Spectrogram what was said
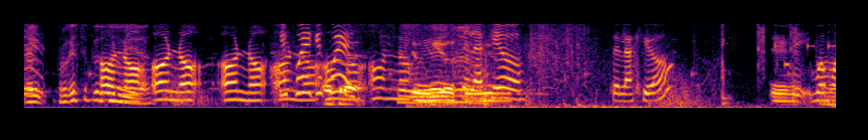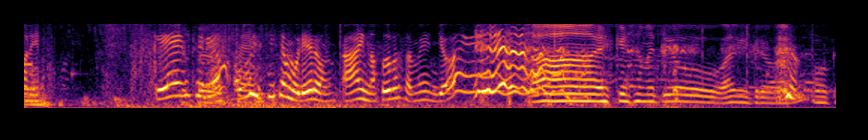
Ay, ¿Por qué estoy Oh perdiendo no, vida? oh no, oh no, oh ¿Qué fue? no, ¿Qué oh fue? no, Oh no. Se Se la geó. ¿Se lagió? Eh, Sí, voy a morir. ¿Qué? ¿En serio? Uy, sí se murieron. Ay, nosotros también. Yo, ¿eh? Ah, es que se ha metido alguien, creo. Ok.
